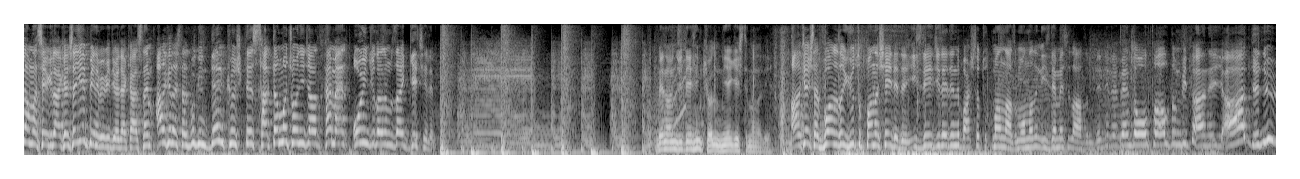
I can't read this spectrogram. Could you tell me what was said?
Selamlar sevgili arkadaşlar. Yepyeni bir videoyla karşınızdayım. Arkadaşlar bugün dev köşkte saklanmaç oynayacağız. Hemen oyuncularımıza geçelim. Ben oyuncu değilim ki oğlum niye geçtim ben oraya? Arkadaşlar bu arada YouTube bana şey dedi izleyicilerini başta tutman lazım onların izlemesi lazım dedi ve ben de olta aldım bir tane ya deli.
